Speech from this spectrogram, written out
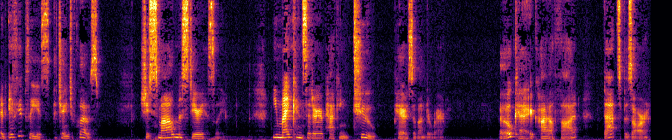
and if you please, a change of clothes. She smiled mysteriously. You might consider packing two pairs of underwear. Okay, Kyle thought. That's bizarre.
